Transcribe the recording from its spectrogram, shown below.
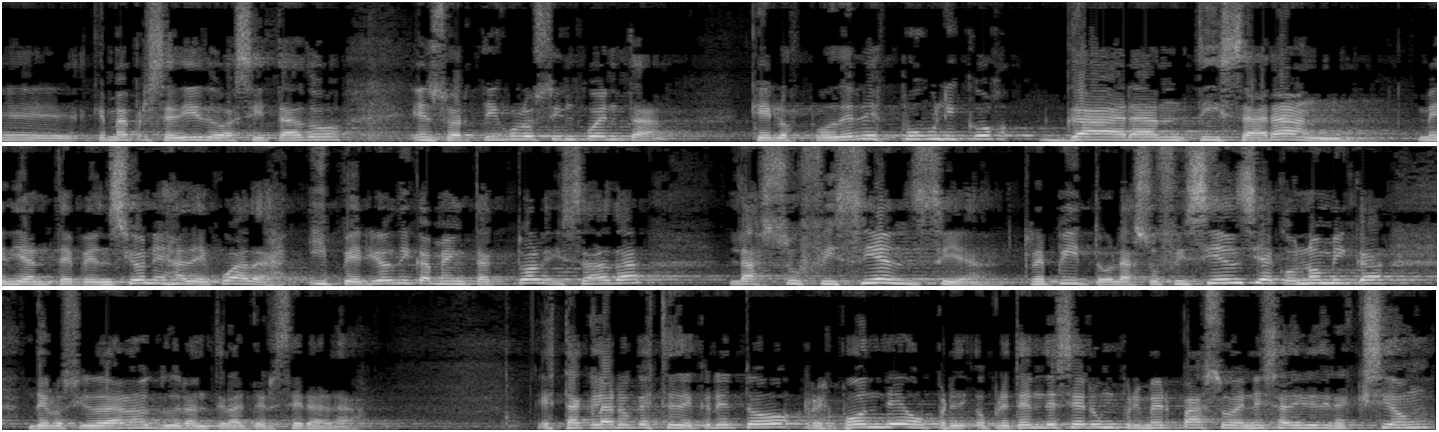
eh, que me ha precedido ha citado en su artículo 50 que los poderes públicos garantizarán, mediante pensiones adecuadas y periódicamente actualizadas, la suficiencia, repito, la suficiencia económica de los ciudadanos durante la tercera edad. Está claro que este decreto responde o pretende ser un primer paso en esa dirección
